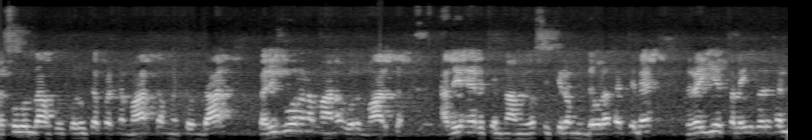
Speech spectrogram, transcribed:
ரசூல்லாவுக்கு கொடுக்கப்பட்ட மார்க்கம் மட்டும்தான் பரிபூரணமான ஒரு மார்க்கம். அதே நேரத்தில் நாம் யோசிக்கிறோம் இந்த உலகத்துல நிறைய தலைவர்கள்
